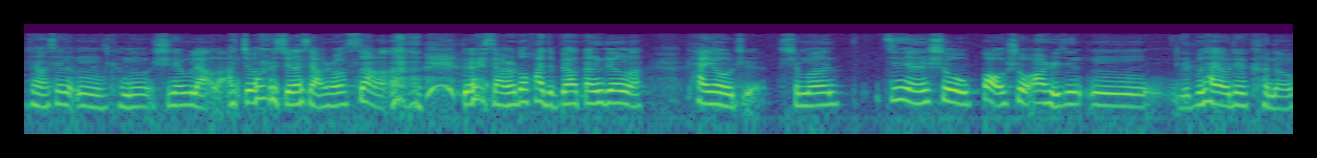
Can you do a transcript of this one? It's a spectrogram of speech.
我想现在嗯，可能实现不了了，就是觉得小时候算了，对，小时候的话就不要当真了，太幼稚。什么今年瘦暴瘦二十斤，嗯，也不太有这个可能。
